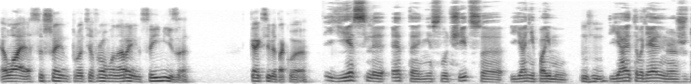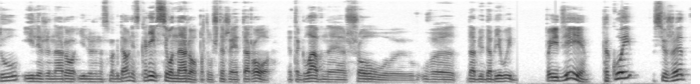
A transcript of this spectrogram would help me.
Элайас и Шейн против Романа Рейнса и Миза? Как тебе такое? Если это не случится, я не пойму. Угу. Я этого реально жду, или же на Ро, или же на Смакдауне. Скорее всего, на Ро, потому что же это Ро. Это главное шоу в WWE. По идее, какой сюжет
